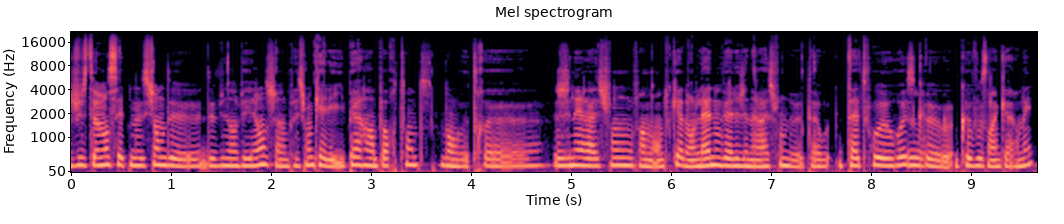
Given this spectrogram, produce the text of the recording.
justement, cette notion de, bienveillance, j'ai l'impression qu'elle est hyper importante dans votre euh, génération, enfin en tout cas dans la nouvelle génération de tatoueuses mm. que, que vous incarnez.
